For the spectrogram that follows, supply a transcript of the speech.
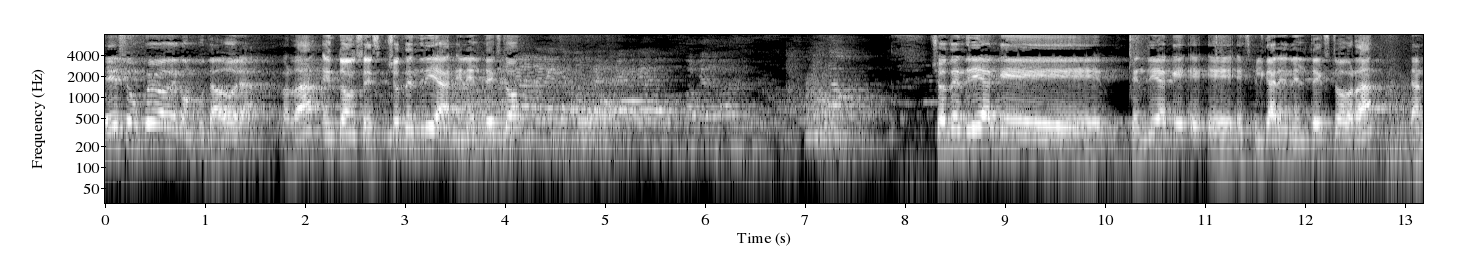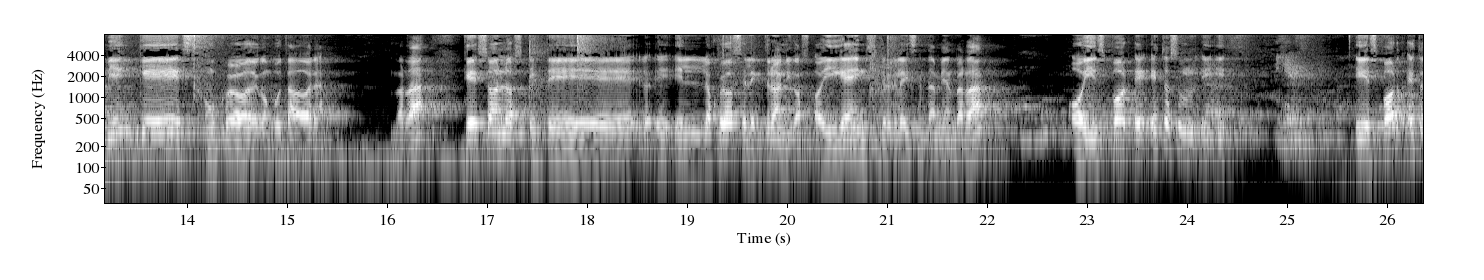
Es un juego de computadora, ¿verdad? Entonces, yo tendría en el texto... Yo tendría que, tendría que eh, eh, explicar en el texto, ¿verdad? También qué es un juego de computadora, ¿verdad? ¿Qué son los, este, eh, los juegos electrónicos o e-games, creo que le dicen también, ¿verdad? O e-sport. ¿Esto es un e- e-sport? ¿Esto,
